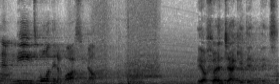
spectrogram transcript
That means more than a boss, you know? Your friend Jackie didn't think so.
